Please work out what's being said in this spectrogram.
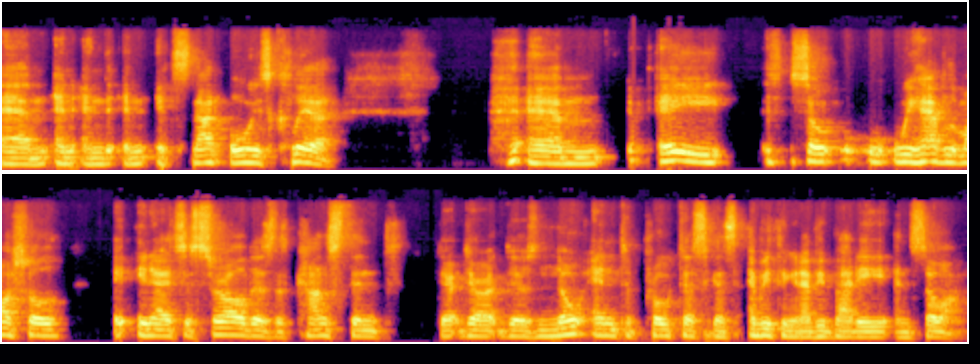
um, and and and it's not always clear. Um, a so we have the Lamashal in Eretz Israel. There's a constant. There, there are, there's no end to protests against everything and everybody, and so on.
